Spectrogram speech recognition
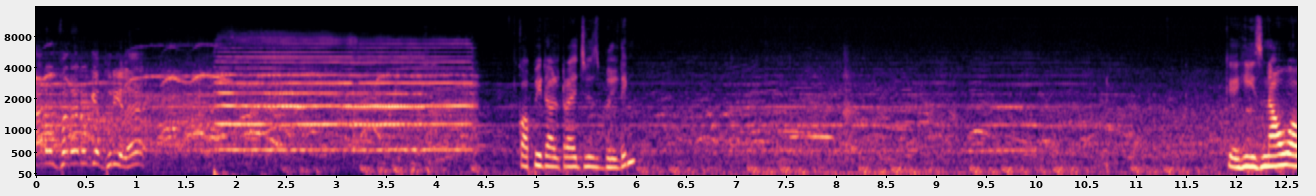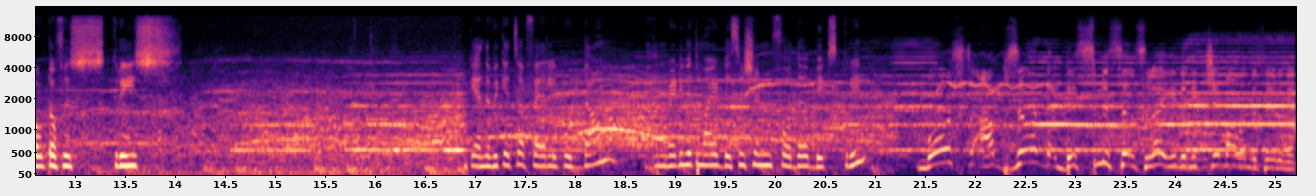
டேரல் ஃபெரருக்கே புரியல. Copied Altrage is building. Okay, he's now out of his crease. Okay, and the wickets are fairly put down. I'm ready with my decision for the big screen. Most absurd டிஸ்மிசல்ஸ்ல இது நிச்சயமா வந்து சேருங்க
